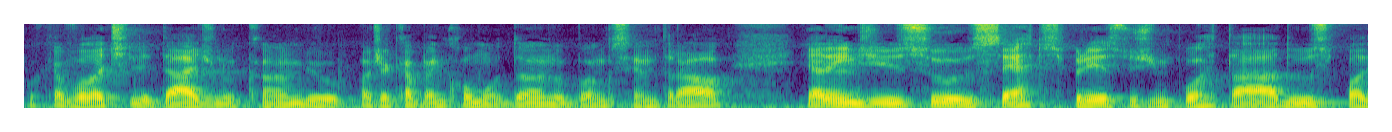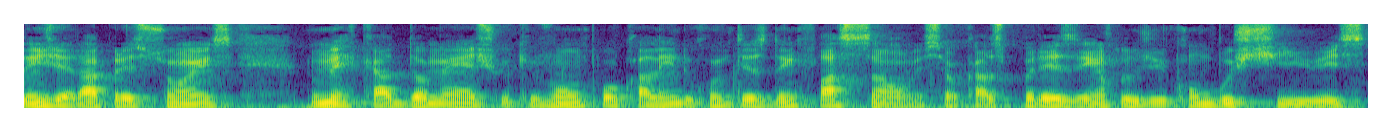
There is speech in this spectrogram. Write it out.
porque a volatilidade no câmbio pode acabar incomodando o Banco Central. E, além disso, certos preços de importados podem gerar pressões no mercado doméstico que vão um pouco além do contexto da inflação. Esse é o caso, por exemplo, de combustíveis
